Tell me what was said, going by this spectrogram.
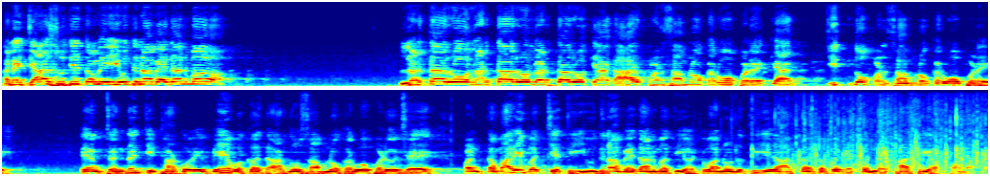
અને જ્યાં સુધી તમે યુદ્ધના મેદાનમાં લડતા રહો લડતા રહો લડતા રહો. ક્યાંક હાર પણ સામનો કરવો પડે, ક્યાંક જીતનો પણ સામનો કરવો પડે. એમ ચંદનજી ઠાકોરે બે વખત હારનો સામનો કરવો પડ્યો છે. પણ તમારી વચ્ચેથી યુદ્ધના મેદાનમાંથી હટવાનો નથી. એ આજના તબક્કે તમને ખાતરી આપવા માટે.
